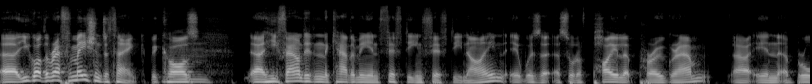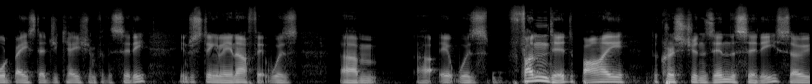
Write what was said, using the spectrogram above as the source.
uh, you got the Reformation to thank because. Mm. Uh, he founded an academy in 1559. It was a, a sort of pilot program uh, in a broad-based education for the city. Interestingly enough, it was um, uh, it was funded by the Christians in the city, so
